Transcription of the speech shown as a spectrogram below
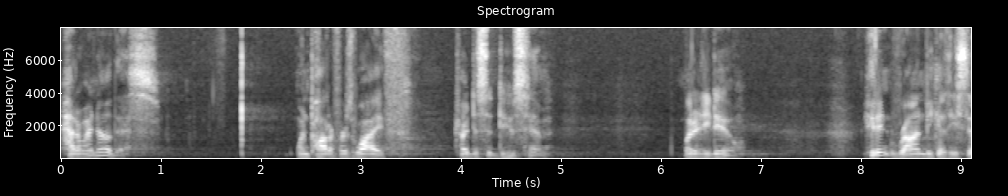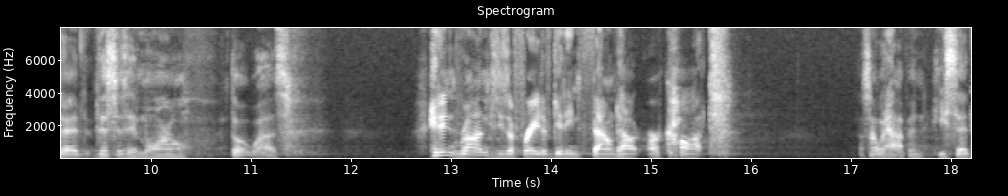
How do I know this? When Potiphar's wife tried to seduce him, what did he do? He didn't run because he said, This is immoral, though it was. He didn't run because he's afraid of getting found out or caught. That's not what happened. He said,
